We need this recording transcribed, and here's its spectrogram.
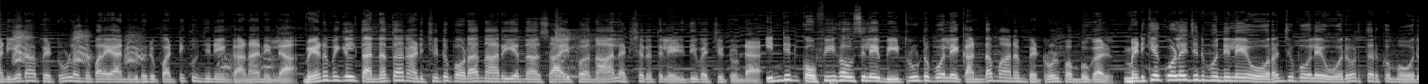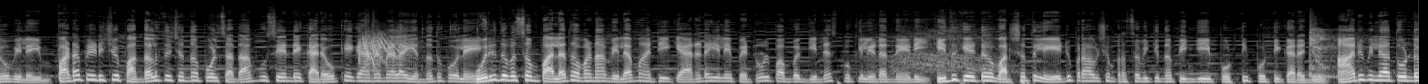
അടിയട പെട്രോൾ എന്ന് പറയാൻ ഇവിടെ ഒരു പട്ടിക്കുഞ്ഞിനെയും കാണാനില്ല. വേണമെങ്കിൽ തന്നെത്താൻ അടിച്ചിട്ട് പോടാൻ നാറിയെന്ന് സായിപ്പ് നാലക്ഷരത്തിൽ എഴുതി വെച്ചിട്ടുണ്ട്. ഇന്ത്യൻ കോഫി ഹൗസിലെ ബീട്രൂട്ട് പോലെ കണ്ടമാനം പെട്രോൾ പമ്പുകൾ മെഡിക്കൽ കോളേജിന് മുന്നിലെ ഓറഞ്ച് പോലെ ഓരോരുത്തർക്കും ഓരോ വിലയും. പട പേടിച്ച് പന്തളത്ത് ചെന്നപ്പോൾ സദാം ഹുസൈന്റെ കരോക്കെ ഗാനമേള എന്നതുപോലെ ഒരു ദിവസം പലതവണ വില മാറ്റി കാനഡയിലെ പെട്രോൾ പമ്പ് ഗിന്നസ് ബുക്കിൽ ഇടം നേടി. ഇത് കേട്ട് വർഷത്തിൽ ഏഴു പ്രാവശ്യം പ്രസവിക്കുന്ന പിങ്കി പൊട്ടി പൊട്ടി കരഞ്ഞു. ആരുമില്ലാത്തോണ്ട്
